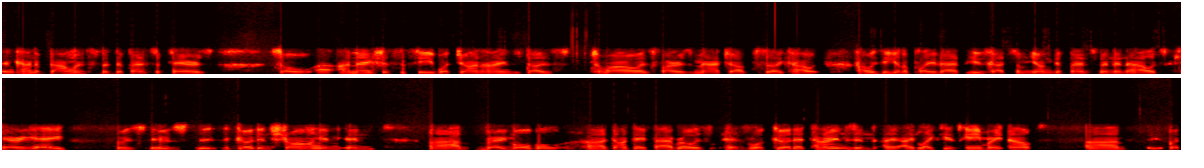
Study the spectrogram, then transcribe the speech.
and kind of balanced the defensive pairs. So uh, I'm anxious to see what John Hynes does tomorrow as far as matchups. Like how how is he going to play that? He's got some young defensemen and Alex Carrier, who's who's good and strong and and uh, very mobile. Uh, Dante Fabbro has has looked good at times, and I, I like his game right now. Um, but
